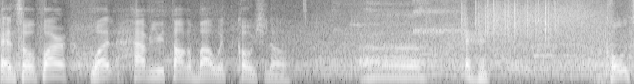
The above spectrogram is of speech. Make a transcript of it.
And so far, what have you talked about with coach though? Coach,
